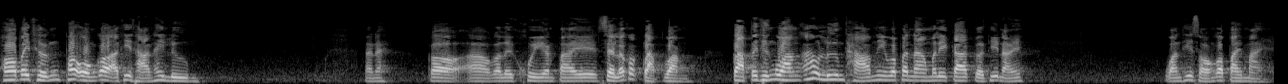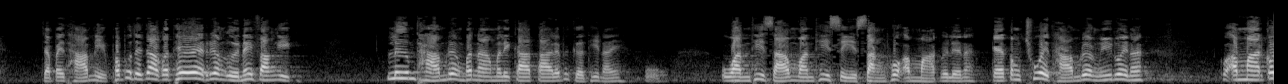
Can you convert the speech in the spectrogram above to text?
พอไปถึงพระองค์ก็อธิษฐานให้ลืมนนะก็อ้าวก็เลยคุยกันไป เสร็จแล้วก็กลับวัง กลับไปถึงวังอ้าวลืมถามนี่ว่าพระนางมาริกาเกิดที่ไหน วันที่สองก็ไปใหม่ จะไปถามอีก พระพุทธเจ้าก็เทศเรื่องอื่นให้ฟังอีก ลืมถามเรื่องพระนางมาริกาตายแล้วไปเกิดที่ไหนโอ้ วันที่สามวันที่สี่สั่งพวกอมาตไว้เลยนะ แกต้องช่วยถามเรื่องนี้ด้วยนะพวกอมาตก็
